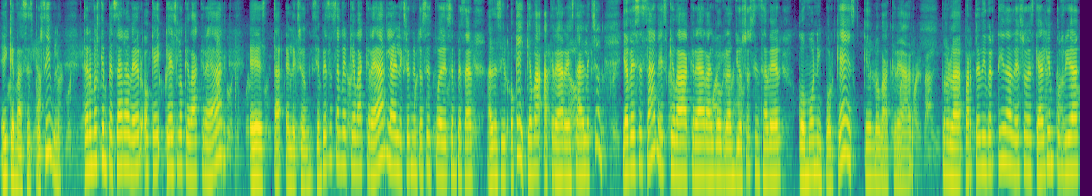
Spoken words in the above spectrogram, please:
¿Y qué más es posible? Tenemos que empezar a ver, ok, qué es lo que va a crear esta elección. Si empiezas a ver qué va a crear la elección, entonces puedes empezar a decir, ok, ¿qué va a crear esta elección? Y a veces sabes que va a crear algo grandioso sin saber cómo ni por qué es que lo va a crear. Pero la parte divertida de eso es que alguien podría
